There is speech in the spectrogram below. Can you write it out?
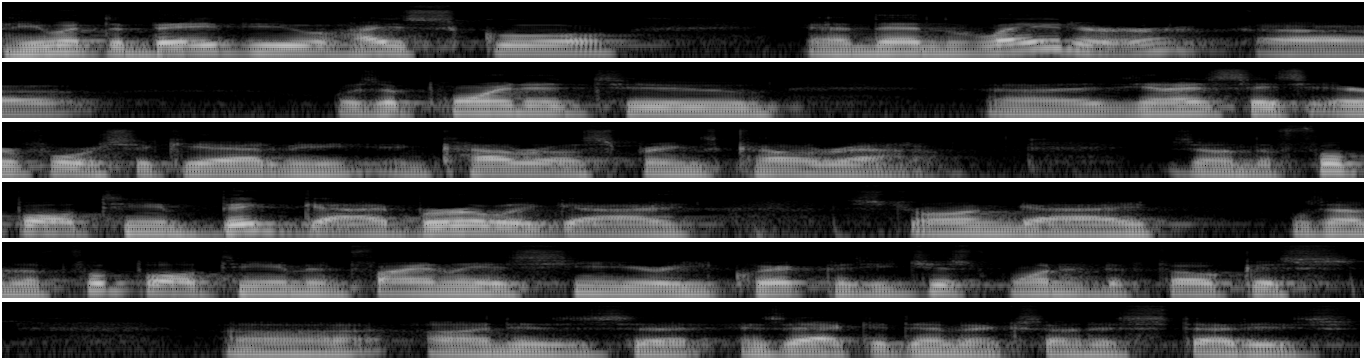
He went to Bayview High School and then later uh, was appointed to the United States Air Force Academy in Colorado Springs, Colorado. He was on the football team, big guy, burly guy, strong guy. Was on the football team, and finally, as senior, he quit because he just wanted to focus uh, on his uh, his academics, on his studies.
